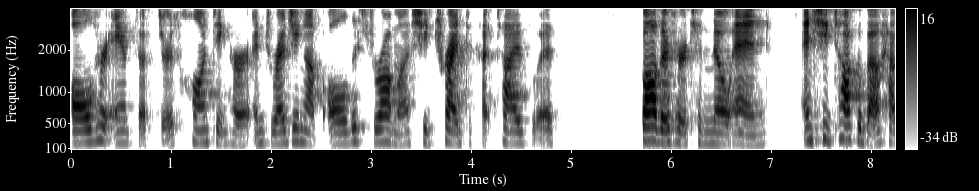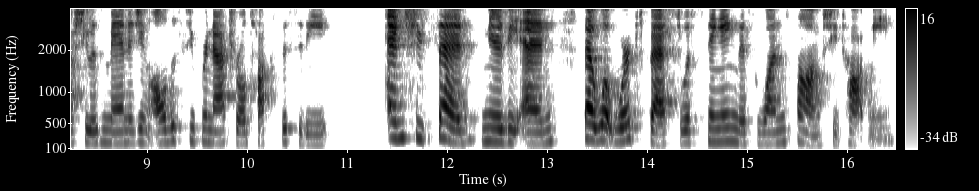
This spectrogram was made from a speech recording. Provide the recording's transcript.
All her ancestors haunting her and dredging up all this drama she'd tried to cut ties with. Bothered her to no end, and she'd talk about how she was managing all the supernatural toxicity. And she said near the end that what worked best was singing this one song she taught me.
